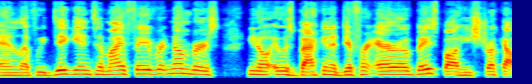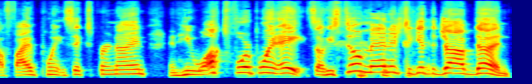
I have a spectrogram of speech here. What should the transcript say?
And if we dig into my favorite numbers, you know, it was back in a different era of baseball. He struck out 5.6 per nine and he walked 4.8. So he still managed to get the job done,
